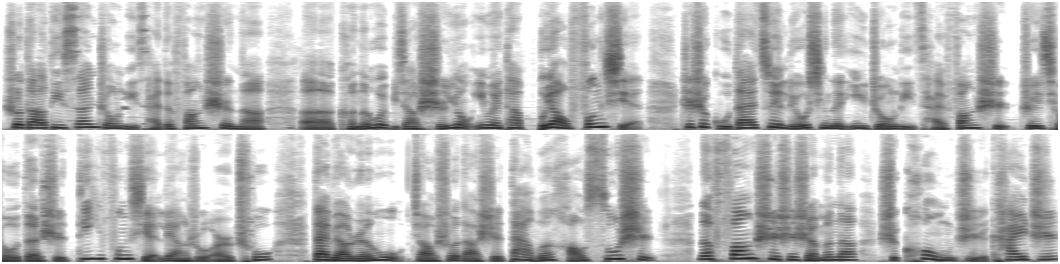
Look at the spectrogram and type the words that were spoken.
说到第三种理财的方式呢，呃，可能会比较实用，因为它不要风险，这是古代最流行的一种理财方式，追求的是低风险量入而出。代表人物就要说到是大文豪苏轼，那方式是什么呢？是控制开支，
